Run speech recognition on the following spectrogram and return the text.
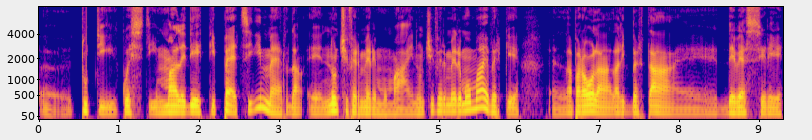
eh, tutti questi maledetti pezzi di merda e non ci fermeremo mai, non ci fermeremo mai perché eh, la parola, la libertà è, deve essere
